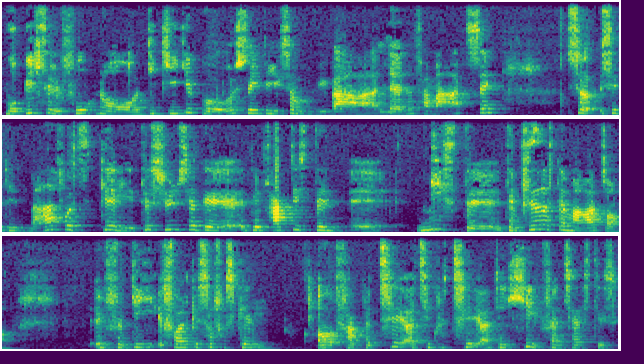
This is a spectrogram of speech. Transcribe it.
mobiltelefoner, og de kiggede på os, ikke? Det er ligesom vi var landet fra Marts, ikke? Så, så det er meget forskelligt. Det synes jeg, det, det er faktisk den øh, mest, øh, den fedeste maraton, øh, fordi folk er så forskellige. Og fra kvarter til kvarter, det er helt fantastisk.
